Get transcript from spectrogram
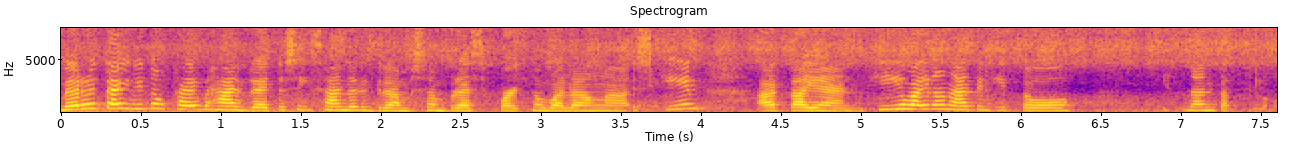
Meron tayo ditong 500 to 600 grams ng breast part na walang ah, skin. At ayan, hihiwain lang natin ito ng tatlo.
